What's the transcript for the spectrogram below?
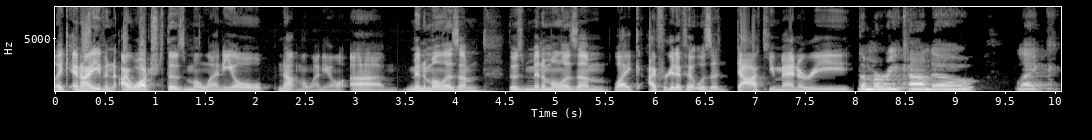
like and I even I watched those millennial not millennial um minimalism those minimalism like I forget if it was a documentary the Marie Kondo like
